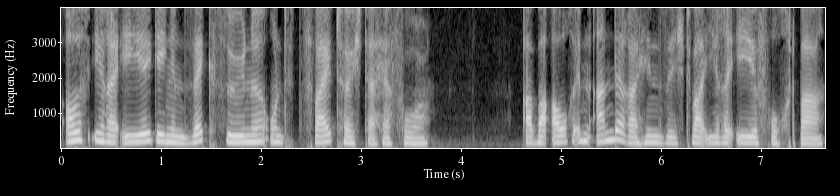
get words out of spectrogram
Aus ihrer Ehe gingen sechs Söhne und zwei Töchter hervor. Aber auch in anderer Hinsicht war ihre Ehe fruchtbar.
